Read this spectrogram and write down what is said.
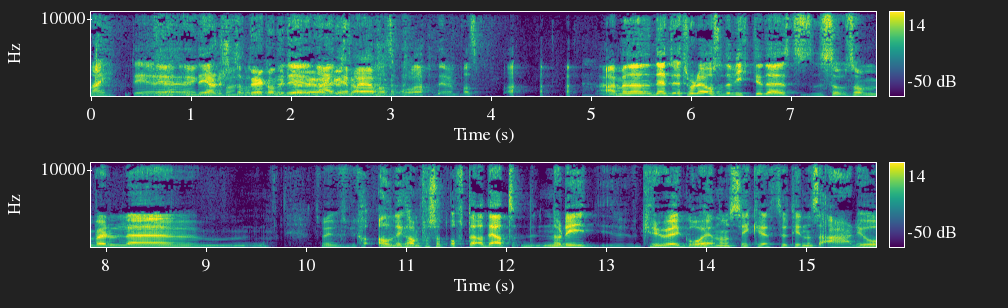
Nei, det, Det er det. Det kan du ikke gjøre, Nei, det må jeg passe på. Det må jeg passe på. Nei, men det, jeg tror det er også det viktige, det som, som vel eh, Som vi aldri kan forstått ofte, er det at når de crewet går gjennom sikkerhetsrutinene, så er det jo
